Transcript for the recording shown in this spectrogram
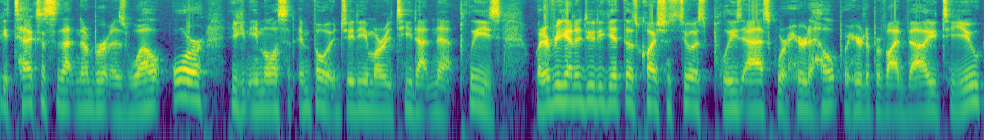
can text us to that number as well, or you can email us at info at jdmret.net. Please, whatever you got to do to get those questions to us, please ask. We're here to help. We're here to provide value to you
